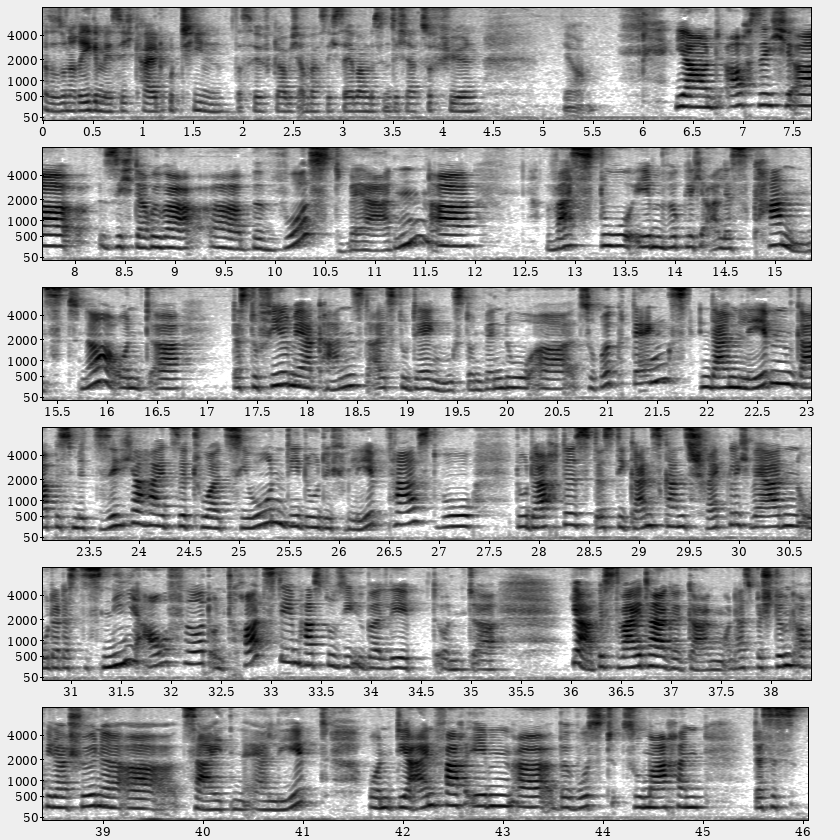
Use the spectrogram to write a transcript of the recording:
Also so eine Regelmäßigkeit, Routinen, das hilft, glaube ich, einfach sich selber ein bisschen sicher zu fühlen. Ja. Ja, und auch sich, äh, sich darüber äh, bewusst werden, äh, was du eben wirklich alles kannst. Ne? Und äh, dass du viel mehr kannst, als du denkst. Und wenn du äh, zurückdenkst, in deinem Leben gab es mit Sicherheit Situationen, die du durchlebt hast, wo du dachtest, dass die ganz, ganz schrecklich werden oder dass das nie aufhört und trotzdem hast du sie überlebt und äh, ja, bist weitergegangen und hast bestimmt auch wieder schöne äh, Zeiten erlebt. und dir einfach eben äh, bewusst zu machen, dass es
